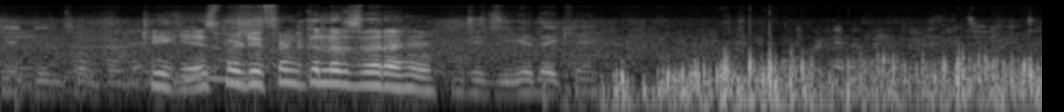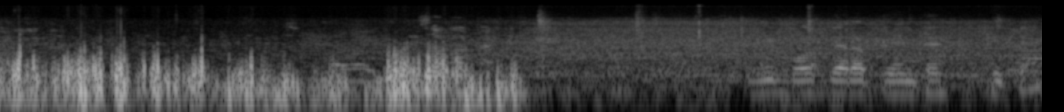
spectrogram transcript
जी तीन सौ रुपये ठीक है इसमें डिफरेंट कलर्स वगैरह हैं। जी जी ये देखिए। ये बहुत प्यारा प्रिंट है ठीक है?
